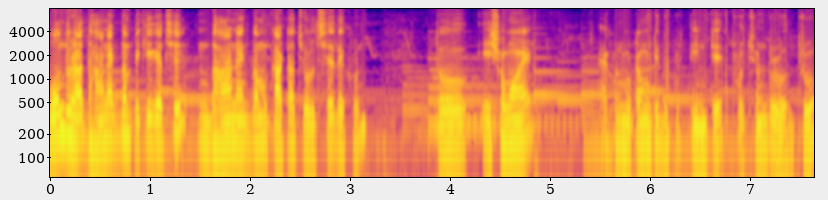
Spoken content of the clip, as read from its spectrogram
বন্ধুরা, ধান একদম পেকে গেছে, ধান একদম কাটা চলছে, দেখুন। তো এই সময় এখন মোটামুটি দুপুর তিনটে, প্রচণ্ড রৌদ্র।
